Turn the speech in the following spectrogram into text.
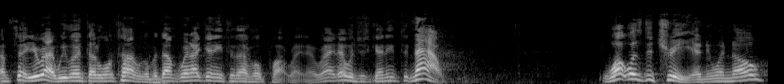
I'm saying, you're right, we learned that a long time ago, but that, we're not getting into that whole part right now, right? Now we're just getting to, now! What was the tree? Anyone know?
